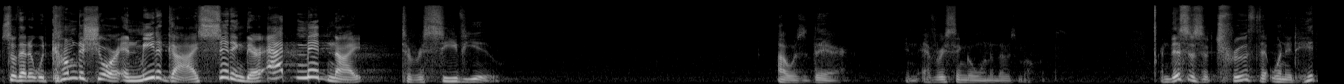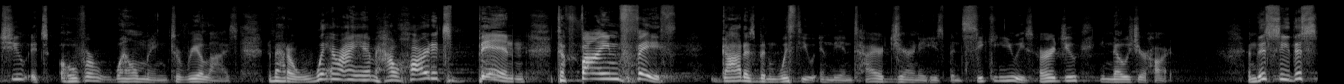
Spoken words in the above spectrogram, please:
so that it would come to shore and meet a guy sitting there at midnight to receive you. I was there in every single one of those moments. And this is a truth that when it hits you, it's overwhelming to realize. No matter where I am, how hard it's been to find faith, God has been with you in the entire journey. He's been seeking you, He's heard you, He knows your heart. And this, see, this,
